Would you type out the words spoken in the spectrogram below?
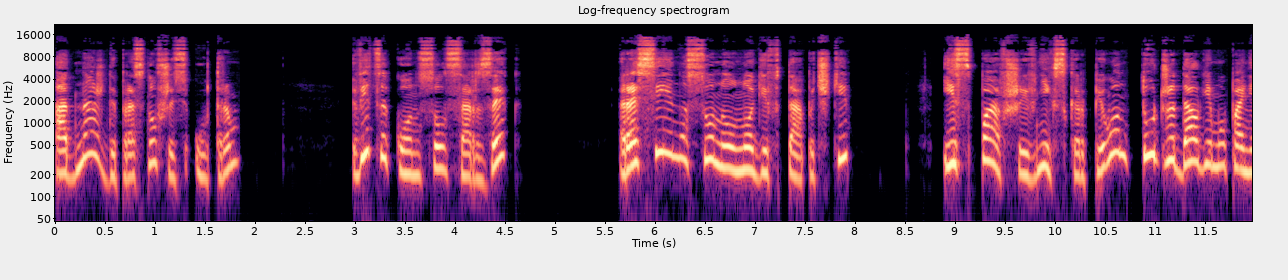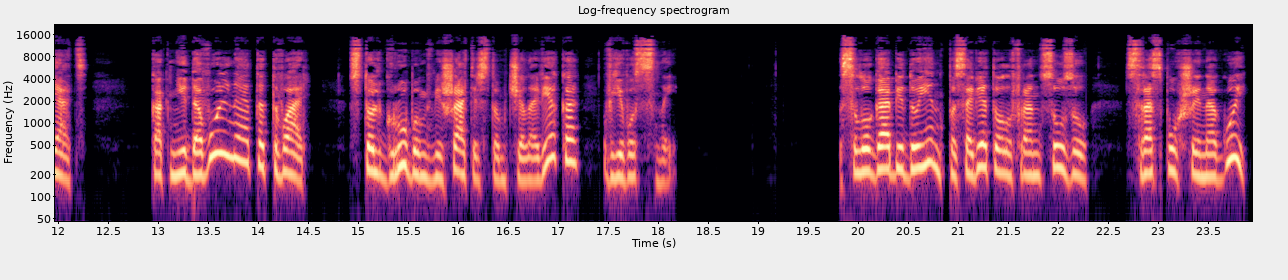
Однажды, проснувшись утром, вице-консул Сарзек рассеянно сунул ноги в тапочки, и спавший в них скорпион тут же дал ему понять, как недовольна эта тварь столь грубым вмешательством человека в его сны. Слуга Бедуин посоветовал французу с распухшей ногой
